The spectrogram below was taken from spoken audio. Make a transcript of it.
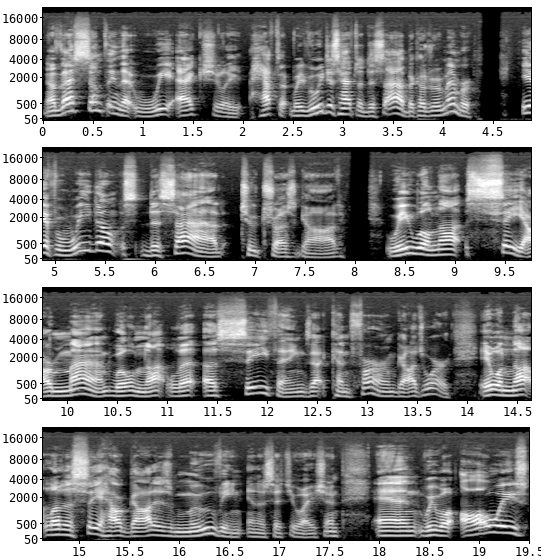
Now, that's something that we actually have to, we just have to decide because remember, if we don't decide to trust God, we will not see, our mind will not let us see things that confirm God's Word. It will not let us see how God is moving in a situation. And we will always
